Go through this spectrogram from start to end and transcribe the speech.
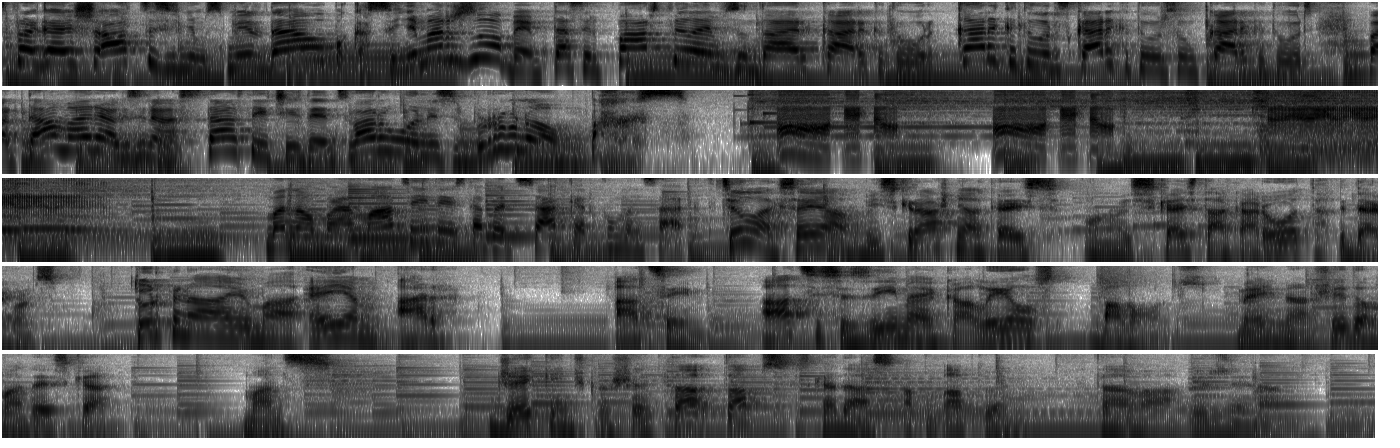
Nospraigājuši acis, viņam smirda elpa, kas viņam ar zobiem. Tas ir pārspīlējums un tā ir karikatūra. Karikatūras, karikatūras un karikatūras. Par tām vairāk zinās stāstīt šīs dienas varonis Bruno Bachs. Man nav bail mācīties, tāpēc saka, ar ko man sākt. Cilvēks sejā viskrāšņākais un viskaistākā rota ir deguns. Turpinājumā ejam ar acīm. Acis es zīmēju kā lielus balonus. Mēģināšu iedomāties, ka mans džekiņš, kurš šeit ta- taps, skatās ap, aptuveni tavā virzienā.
